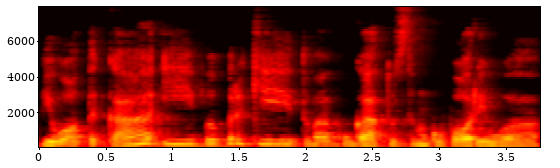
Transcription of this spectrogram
било така и въпреки това, когато съм говорила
